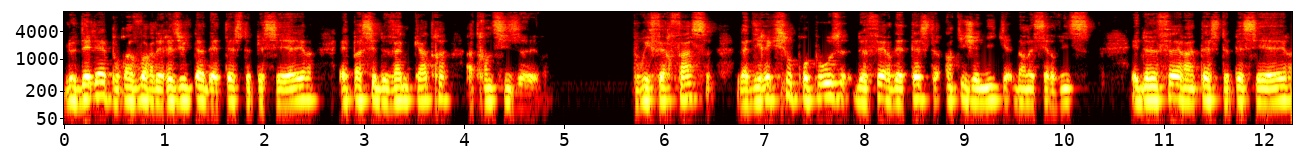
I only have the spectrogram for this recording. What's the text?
Le délai pour avoir les résultats des tests PCR est passé de 24 à 36 heures. Pour y faire face, la direction propose de faire des tests antigéniques dans les services et de ne faire un test PCR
